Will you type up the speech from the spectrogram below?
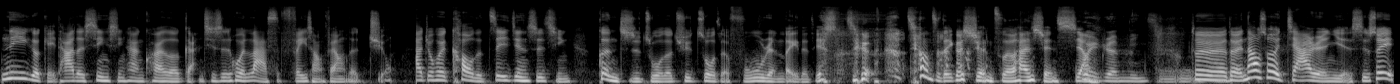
那一个给他的信心和快乐感，其实会 last 非常非常的久，他就会靠着这一件事情更执着的去做着服务人类的这这个这样子的一个选择和选项，为人民服务。对对对，那所以家人也是，所以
